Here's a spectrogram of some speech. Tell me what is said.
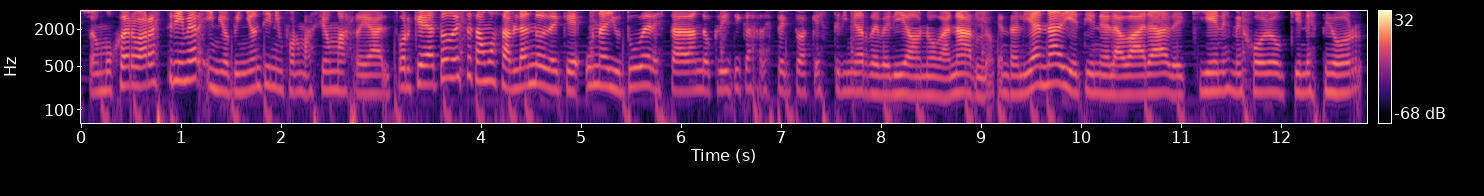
soy mujer barra streamer y mi opinión tiene información más real. Porque a todo esto estamos hablando de que una youtuber está dando críticas respecto a qué streamer debería o no ganarlo. En realidad nadie tiene la vara de quién es mejor o quién es peor,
